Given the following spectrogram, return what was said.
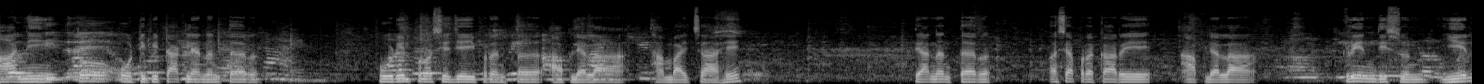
आणि तो ओ टी पी टाकल्यानंतर पुढील प्रोसेस येईपर्यंत आपल्याला थांबायचं आहे. त्यानंतर अशा प्रकारे आपल्याला क्रेन दिसून येईल.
